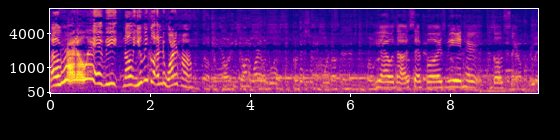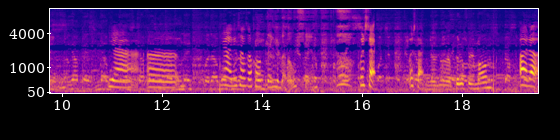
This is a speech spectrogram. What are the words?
Oh, run away, me. No, you may go underwater, huh? You want to wear the gloves. Yeah, without surfboards, me and her go surfing. Yeah, um, yeah, I guess that's the whole thing of the ocean. What's that? What's that? You're a pillow for your mom? Oh, no,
